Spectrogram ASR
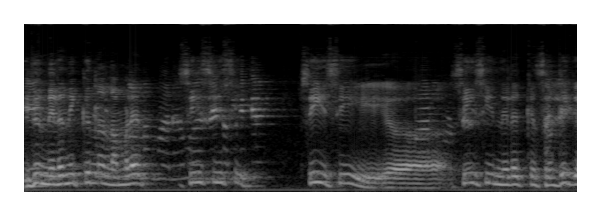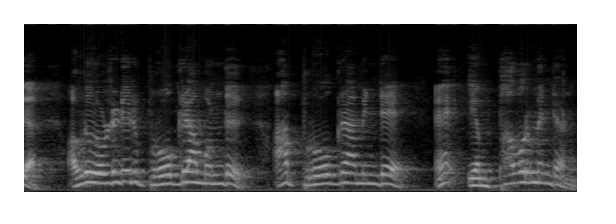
ഇത് നിലനിൽക്കുന്ന നമ്മളെ see see see. See see see see നിലയ്ക്ക് ശ്രദ്ധിക്കുക. അവിടെ ഓൾറെഡി ഒരു പ്രോഗ്രാം ഉണ്ട്. ആ പ്രോഗ്രാമിന്റെ ആണ്.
